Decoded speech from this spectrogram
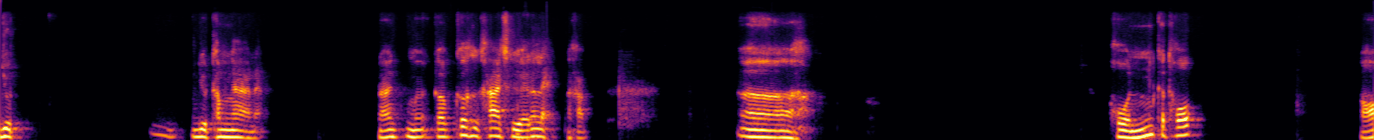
หยุด หยุดทำงานอะนะก็ก็คือฆ่าเชื้อนั่นแหละนะครับผลกระทบ อ๋อ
